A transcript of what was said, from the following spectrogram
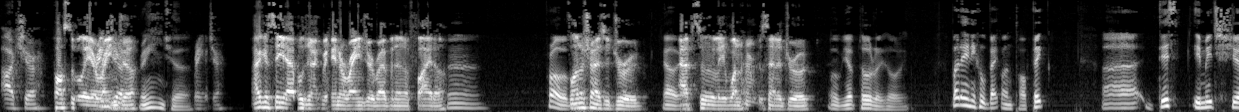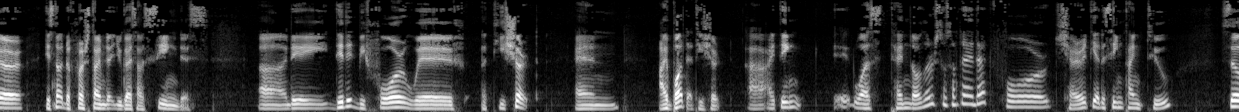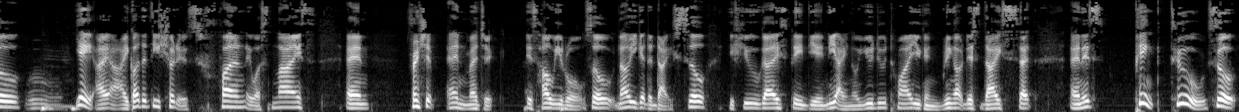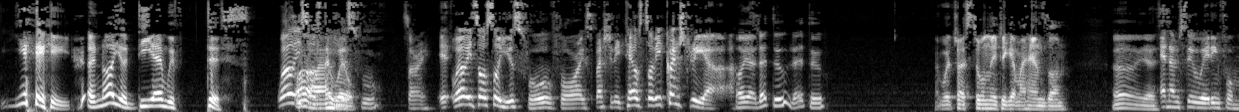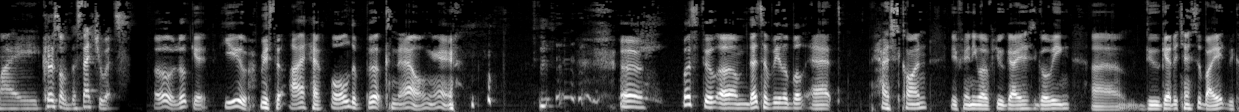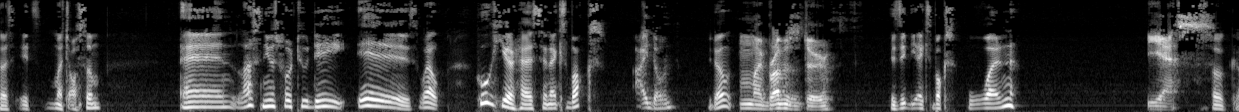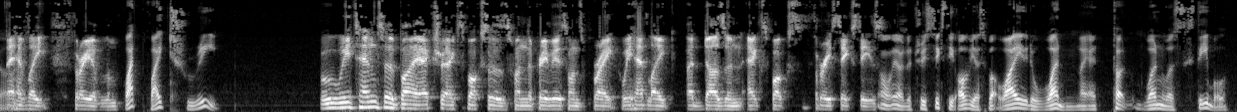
Archer, possibly a Ranger. ranger. Ranger. ranger. I can see Applejack being a ranger rather than a fighter. Uh, probably. Fluttershy is a druid, Oh, yeah. absolutely 100% a druid. Oh, yep, totally, totally. But anywho, back on topic. Uh, this image here is not the first time that you guys are seeing this. Uh, they did it before with a t-shirt and I bought that t-shirt. Uh, I think it was $10 or something like that for charity at the same time too. So, Ooh. yay, I, I got the t-shirt. It was fun. It was nice. And friendship and magic is how we roll. So now you get the dice. So if you guys play D&D, I know you do Twi, you can bring out this dice set and it's pink too. So yay! Annoy your DM with this. Well, it's Oh, I also will. useful. Sorry. It, well, it's also useful for especially Tails of Equestria. Oh yeah, that too, that too. Which I still need to get my hands on. Oh yes. And I'm still waiting for my Curse of the Statuettes. oh, look at you, Mister. I have all the books now. Yeah. uh, but still, um, that's available at HasCon. If any of you guys going, uh, do get a chance to buy it because it's much awesome. And last news for today is, well, who here has an Xbox? I don't. You don't? My brothers do. Is it the Xbox One? Yes. Oh god. They have like three of them. What? Why three? We tend to buy extra Xboxes when the previous ones break. We had like a dozen Xbox 360s. Oh yeah, the 360 obvious, but why the one? Like I thought one was stable.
